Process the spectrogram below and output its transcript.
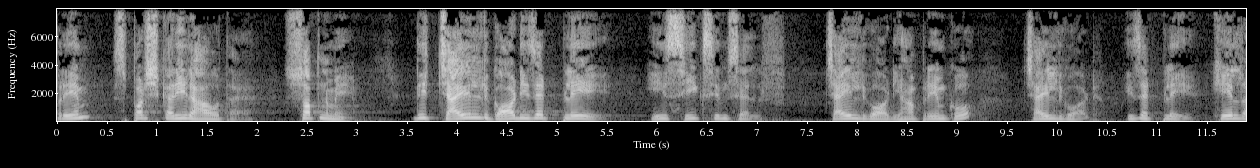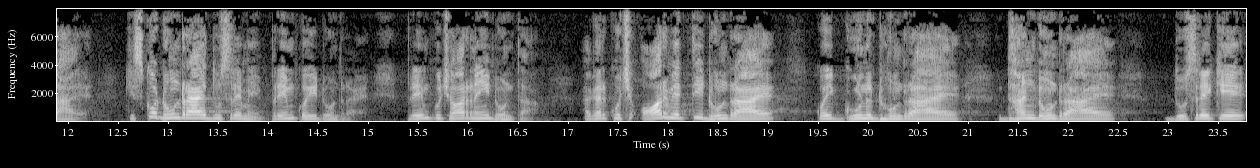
प्रेम स्पर्श कर ही रहा होता है। स्वप्न में the child god is at play he seeks himself child god यहाँ प्रेम को child god is at play खेल रहा है। किसको ढूंढ रहा है दूसरे में? प्रेम को ही ढूंढ रहा है। प्रेम कुछ और नहीं ढूंढता। अगर कुछ और व्यक्ति ढूंढ रहा है, कोई गुण ढूंढ रहा है, धन ढूंढ रहा है, दूसरे के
